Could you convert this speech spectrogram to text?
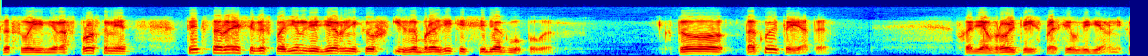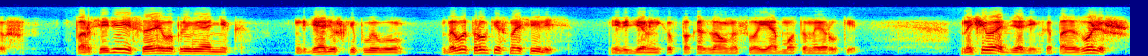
со своими расспросами, ты старайся, господин Ведерников, изобразить из себя глупого. «Кто такой-то я-то?» Входя в роль, переспросил Ведерников. «Порфирия Исаева, племянник. К дядюшке плыву. Да вот руки сносились, и Ведерников показал на свои обмотанные руки. «Ночевать, дяденька, позволишь?»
